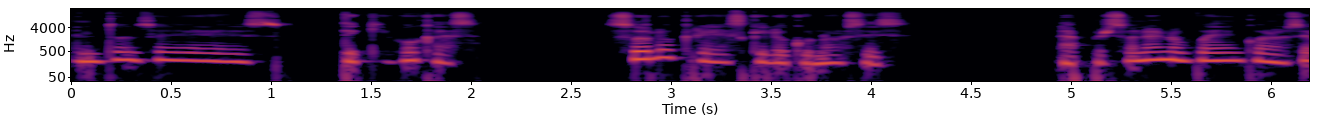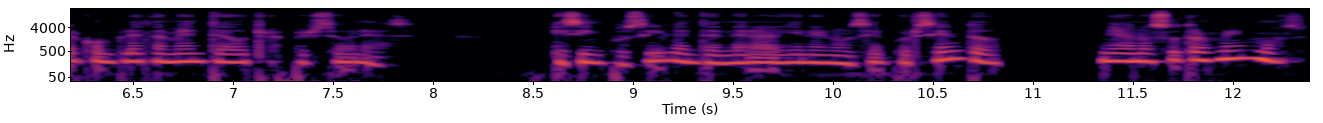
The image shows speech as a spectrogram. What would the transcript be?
Entonces, te equivocas. Solo crees que lo conoces. Las personas no pueden conocer completamente a otras personas. Es imposible entender a alguien en un 100%, ni a nosotros mismos,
